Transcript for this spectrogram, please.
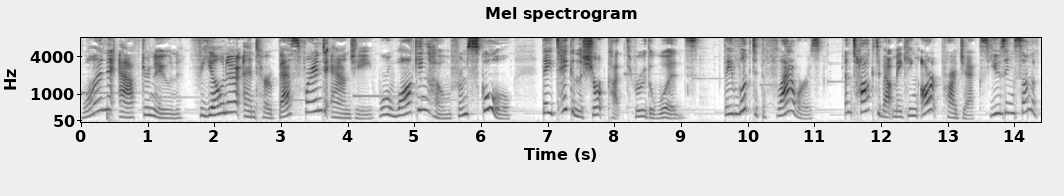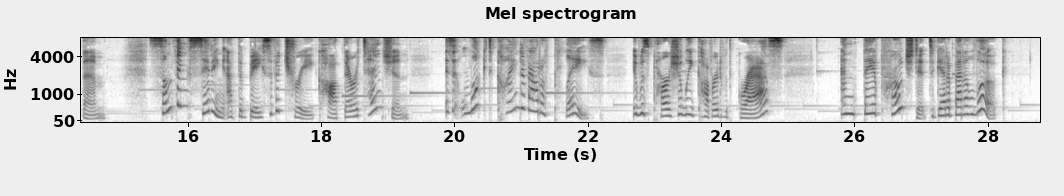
One afternoon, Fiona and her best friend Angie were walking home from school. They'd taken the shortcut through the woods. They looked at the flowers and talked about making art projects using some of them. Something sitting at the base of a tree caught their attention as it looked kind of out of place. It was partially covered with grass, and they approached it to get a better look,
